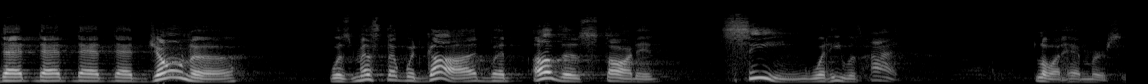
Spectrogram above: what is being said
That that that that Jonah was messed up with God, but others started seeing what he was hiding. Lord have mercy.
